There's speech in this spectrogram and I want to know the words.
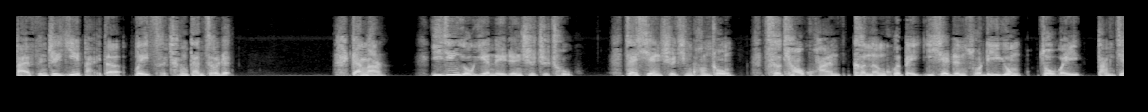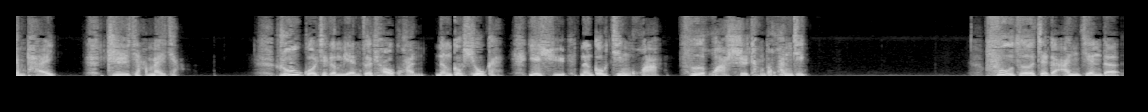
百分之一百的为此承担责任。然而，已经有业内人士指出，在现实情况中，此条款可能会被一些人所利用，作为挡箭牌，知假卖假。如果这个免责条款能够修改，也许能够净化字画市场的环境。负责这个案件的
